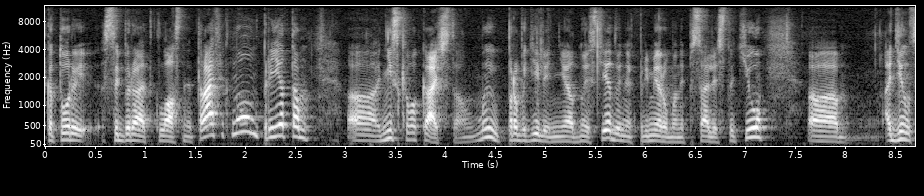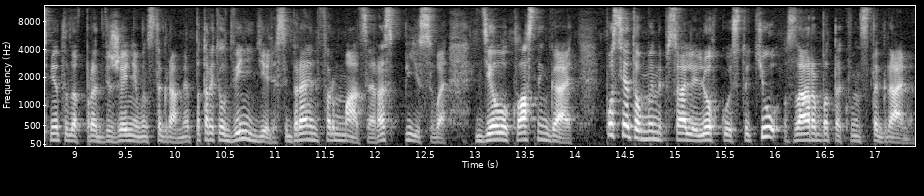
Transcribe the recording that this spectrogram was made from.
который собирает классный трафик, но он при этом э, низкого качества. Мы проводили не одно исследование, к примеру, мы написали статью э, 11 методов продвижения в Инстаграме. Я потратил две недели, собирая информацию, расписывая, делал классный гайд. После этого мы написали легкую статью «Заработок в Инстаграме».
